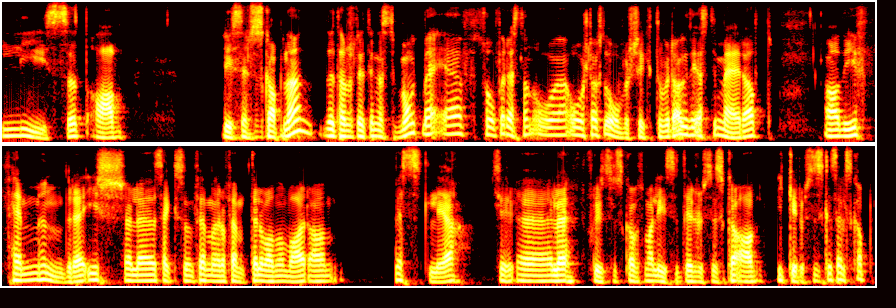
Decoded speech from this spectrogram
leaset av leasingselskapene. Det tar oss litt til neste punkt. Men jeg så forresten en slags oversikt over i dag. De estimerer at av de 500 ish, eller 600, 550, eller hva det var, av vestlige eh, eller flyselskap som er leaset til russiske av ikke-russiske selskap,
